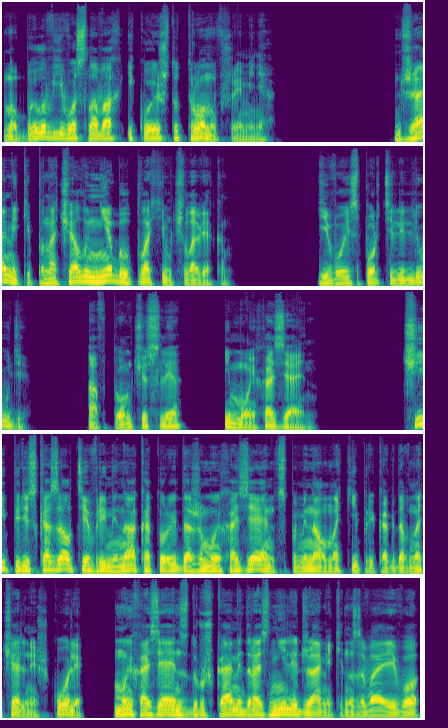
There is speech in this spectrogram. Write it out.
Но было в его словах и кое-что тронувшее меня. Джамики поначалу не был плохим человеком. Его испортили люди, а в том числе и мой хозяин. Чи пересказал те времена, которые даже мой хозяин вспоминал на Кипре, когда в начальной школе мой хозяин с дружками дразнили Джамики, называя его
